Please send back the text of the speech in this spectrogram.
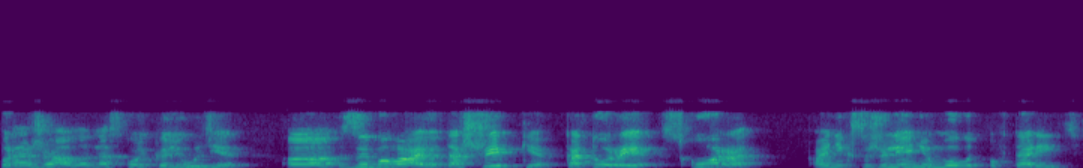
поражало, насколько люди а, забывают ошибки, которые скоро они, к сожалению, могут повторить.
